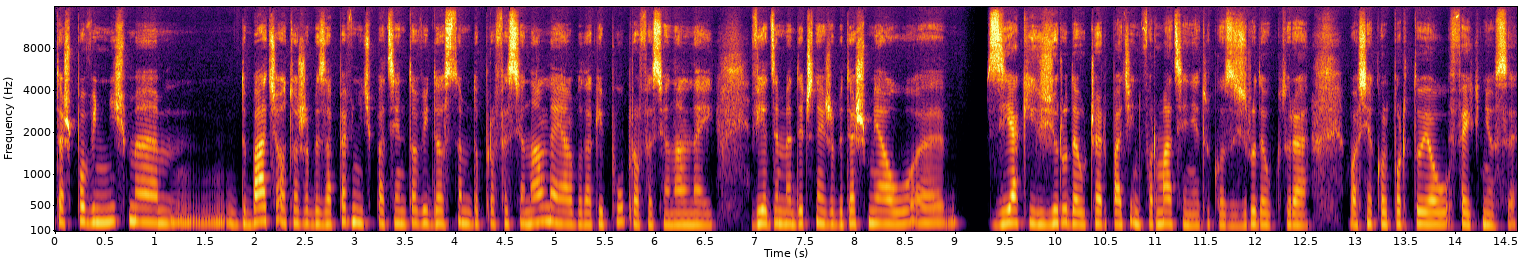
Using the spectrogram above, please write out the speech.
też powinniśmy dbać o to, żeby zapewnić pacjentowi dostęp do profesjonalnej albo takiej półprofesjonalnej wiedzy medycznej, żeby też miał e, z jakich źródeł czerpać informacje, nie tylko z źródeł, które właśnie kolportują fake newsy.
